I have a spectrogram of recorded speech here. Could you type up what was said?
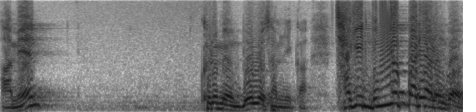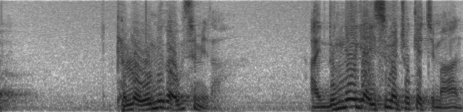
아멘. 그러면 뭘로 삽니까? 자기 능력 발휘하는 것 별로 의미가 없습니다. 아니 능력이 있으면 좋겠지만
